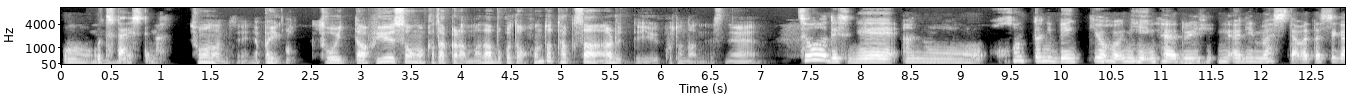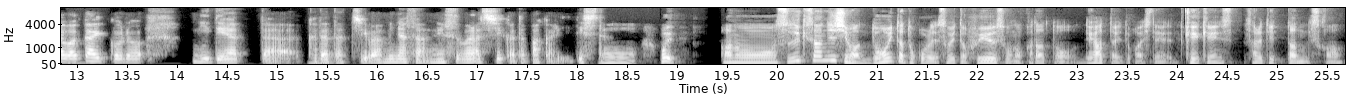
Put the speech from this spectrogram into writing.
おお伝えしてます。そうなんですね。やっぱりはい、そういった富裕層の方から学ぶことは本当たくさんあるっていうことなんですね。そうですね。あの、本当に勉強になる、なりました。私が若い頃に出会った方たちは皆さんね、素晴らしい方ばかりでした。これ、あのー鈴木さん自身はどういったところでそういった富裕層の方と出会ったりとかして経験されていったんですか？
